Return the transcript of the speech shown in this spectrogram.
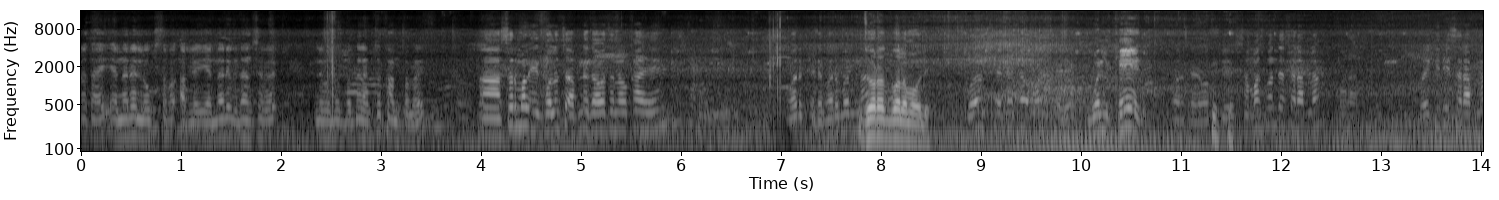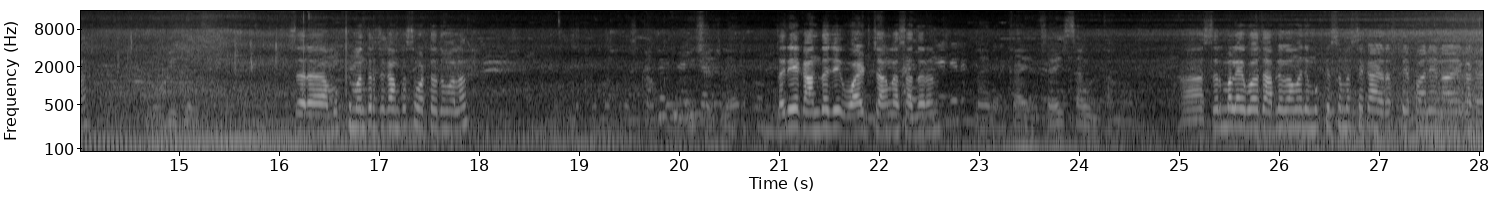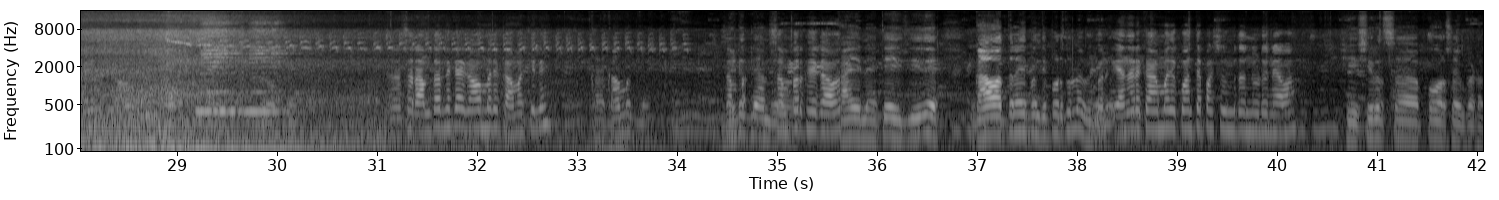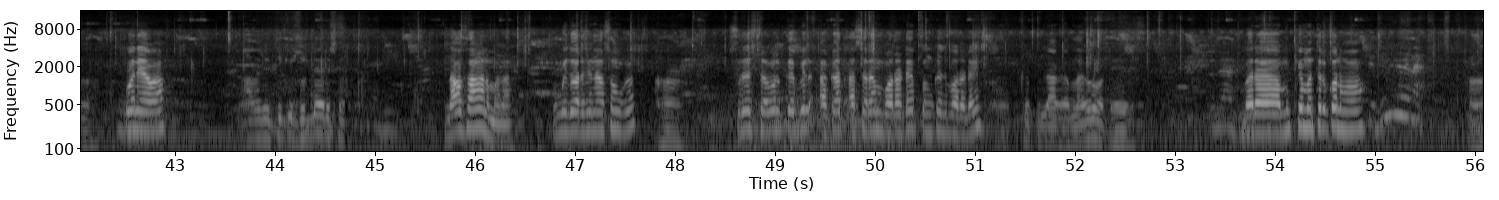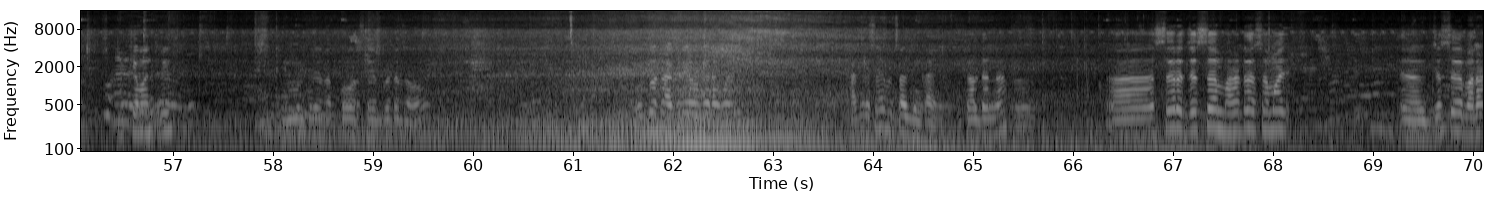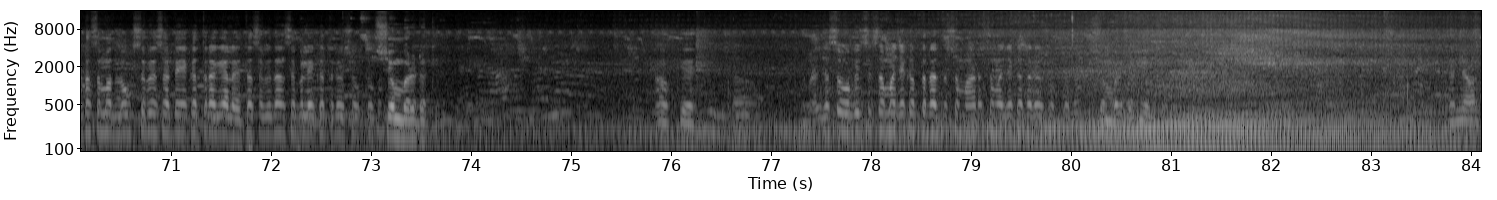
आहे. येणाऱ्या लोकसभा आपल्या येणाऱ्या विधानसभा निवडणूकबद्दल आमचं काम चालू आहे. सर मला एक बोलायचं आपल्या गावाचं नाव काय आहे? वरखेडे बरोबर ना? जोरात बोला माऊली. वरखेडे. वलखेड. वरखेडे ओके. समाज कोणता आहे सर आपला? वय किती आहे सर आपलं? सर अं, मुख्यमंत्र्याचं काम कसं वाटतं तुम्हाला? तरी एक अंदाजे वाईट चांगला साधारण? नाही नाही काय काहीच चांगलं काम नाही. अं, सर मला एक बोलायचं आपल्या गावामध्ये मुख्य समस्या काय आहे? रस्ते पाणी नाळे गटारे? सर आमदारने काय गावामध्ये कामं केली? काय कामच नाही. संपर्क आहे गावात? काही नाही ते इथे गावात नाही पण ते परतूरला भेटेल बरं येणाऱ्या कामामध्ये कोणत्या पक्षाचा उमेदवार निवडून यावा? हे शिरद स- पवार साहेब गटाचा. कोण यावा? आता ते तिकीट सुटले रे सर. नाव सांगा ना मला. उमेदवाराचे नाव सांगू का? हां. सुरेश टवल कपिल आकात आसाराम बोराटे पंकज बोराटे. कपिल लागत लागलं होते बरं मुख्यमंत्री कोण व्हावा? हां. मुख्यमंत्री? मुख्यमंत्री आता पवार साहेब गटाचा हो उद्धव ठाकरे वगैरे कोणी ठाकरे साहेब चालतील काय? चालतात ना अं, सर जसं मराठा समाज अं, जसं मराठा समाज लोकसभेसाठी एकत्र गेलाय तसं विधानसभेला एकत्र येऊ शकतो शंभर टक्के. का? ओके जसं ओबीसी समाज एकत्र आहे तसं मराठा समाज एकत्र येऊ शकतो का? शंभर टक्के धन्यवाद.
